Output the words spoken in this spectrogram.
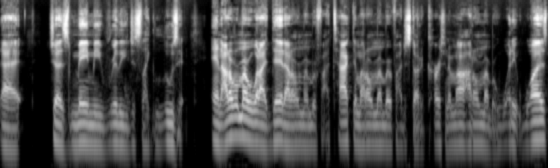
that just made me really just like lose it. And I don't remember what I did. I don't remember if I attacked him. I don't remember if I just started cursing him out. I don't remember what it was.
